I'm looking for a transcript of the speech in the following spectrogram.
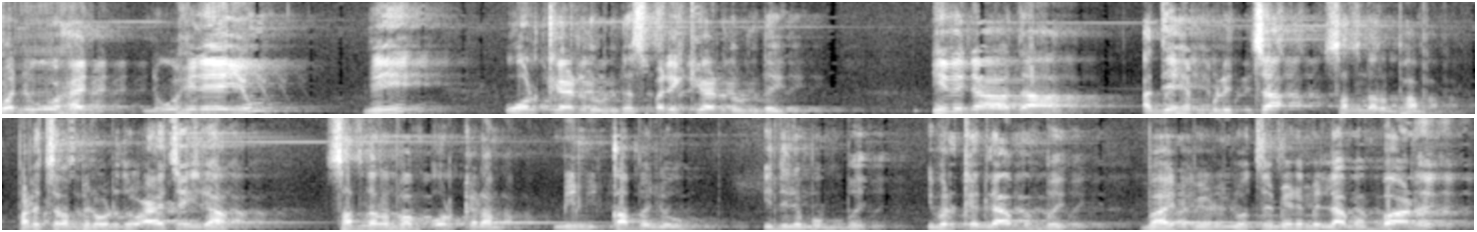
വനൂഹൻ നൂഹിനെയും നീ ഓർക്കേണ്ടതുണ്ട് സ്മരിക്കേണ്ടതുണ്ട്. ഇതിനാദ അദ്ദേഹം വിളിച്ച സന്ദർഭം. പടച്ച റബ്ബിനോട് ദുആ ചെയ്ത സന്ദർഭം ഓർക്കണം. മിൻ കബലു ഇതിനു മുമ്പ്. ഇവർക്കെല്ലാം മുമ്പ്. ഭാര്യ വീടും ലൂത്ത് നബിയുടെയും എല്ലാം മുമ്പാണ്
